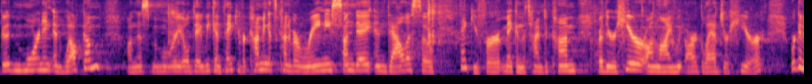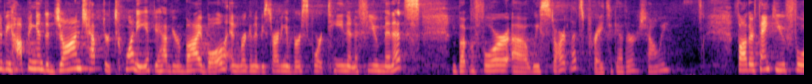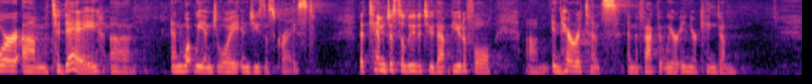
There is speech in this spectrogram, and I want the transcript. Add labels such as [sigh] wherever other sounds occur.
Good morning and welcome on this Memorial Day weekend. Thank you for coming. It's kind of a rainy Sunday in Dallas, so thank you for making the time to come. Whether you're here or online, we are glad you're here. We're going to be hopping into John chapter 20 if you have your Bible, and we're going to be starting in verse 14 in a few minutes. But before uh, we start, let's pray together, shall we? Father, thank you for um, today uh, and what we enjoy in Jesus Christ that Tim just alluded to, that beautiful um, inheritance and the fact that we are in your kingdom.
